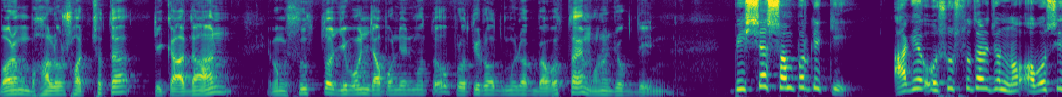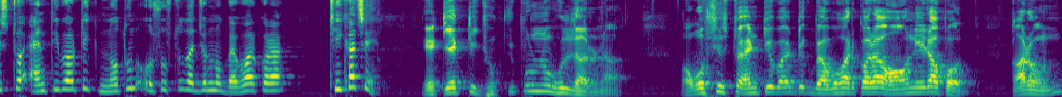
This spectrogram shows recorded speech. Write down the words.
বরং ভালো স্বচ্ছতা টিকাদান এবং সুস্থ জীবনযাপনের মতো প্রতিরোধমূলক ব্যবস্থায় মনোযোগ দিন। বিশ্বাস সম্পর্কে কি? আগে অসুস্থতার জন্য অবশিষ্ট অ্যান্টিবায়োটিক নতুন অসুস্থতার জন্য ব্যবহার করা ঠিক আছে? এটি একটি ঝুঁকিপূর্ণ ভুল ধারণা। অবশিষ্ট অ্যান্টিবায়োটিক ব্যবহার করা অনিরাপদ কারণ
